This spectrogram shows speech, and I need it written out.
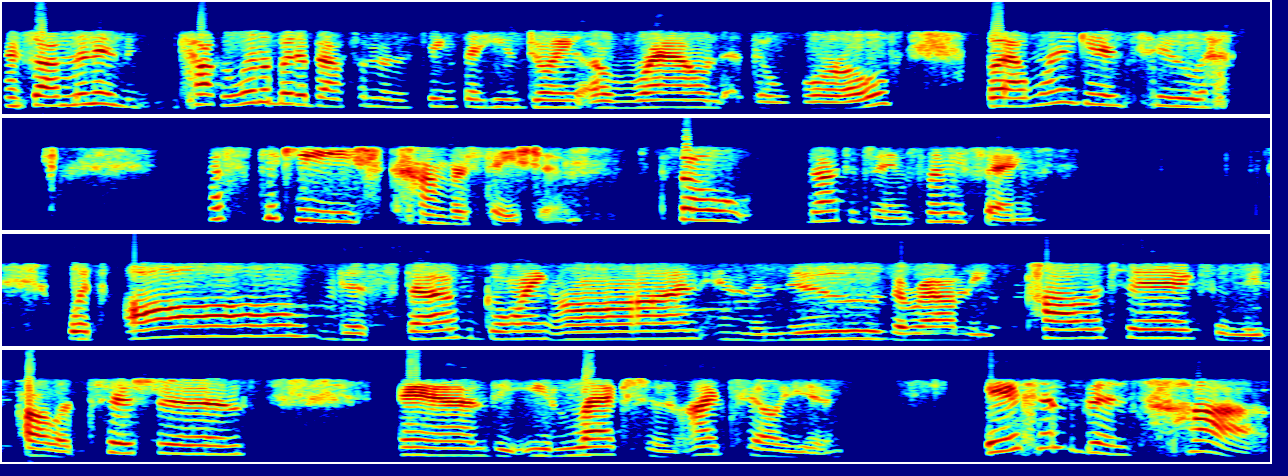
And so I'm going to talk a little bit about some of the things that he's doing around the world, but I want to get into a sticky conversation. So, Dr. James, let me say, with all this stuff going on in the news around these politics and these politicians and the election, I tell you, it has been tough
